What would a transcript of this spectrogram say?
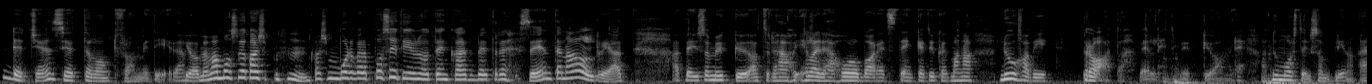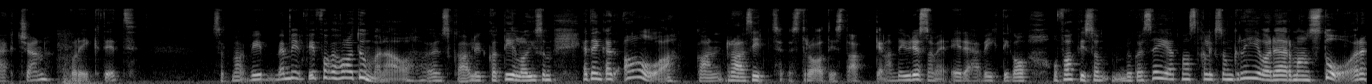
Det känns jättelångt fram i tiden. Ja, men man måste väl kanske, hmm, kanske man borde vara positiv nu och tänka att bättre sent än aldrig. Att, att det är ju så mycket, alltså det här, hela det här hållbarhetstänket, jag tycker att man har, nu har vi prata väldigt mycket om det. Att nu måste det liksom bli någon action på riktigt. Så att man, vi, men vi, vi, får väl hålla tummarna och önska lycka till. Och liksom, jag tänker att alla kan dra sitt strå till stacken. Det är ju det som är, är det här viktiga. Och, och, faktiskt som man brukar säga att man ska liksom gräva där man står.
